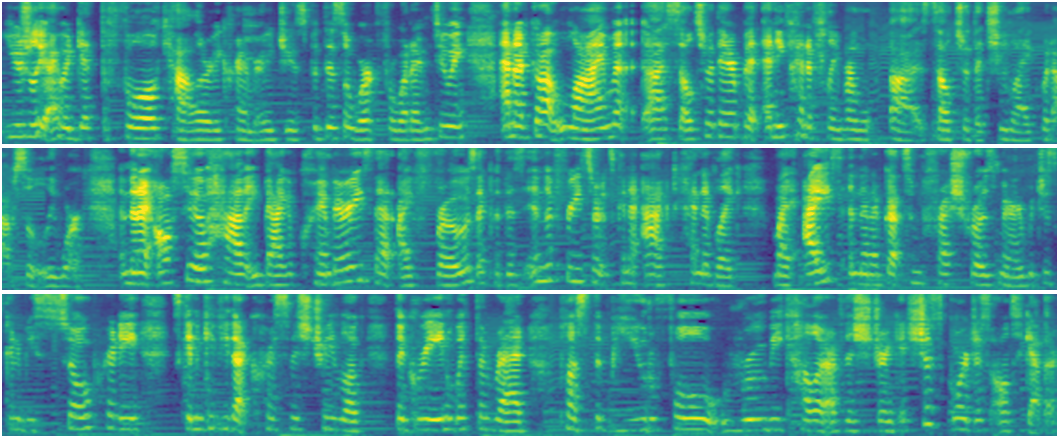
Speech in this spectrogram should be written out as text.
Usually I would get the full calorie cranberry juice, but this will work for what I'm doing. And I've got lime uh, seltzer seltzer there, but any kind of flavor uh, seltzer that you like would absolutely work. And then I also have a bag of cranberries that I froze. I put this in the freezer. It's going to act kind of like my ice. And then I've got some fresh rosemary, which is going to be so pretty. It's going to give you that Christmas tree look. The green with the red, plus the beautiful ruby color of this drink. It's just gorgeous all together.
